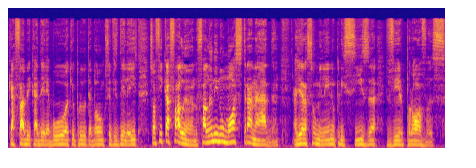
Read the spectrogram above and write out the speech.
que a fábrica dele é boa, que o produto é bom, que o serviço dele é isso. Só fica falando, falando e não mostra nada. A geração milênio precisa ver provas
